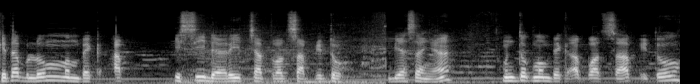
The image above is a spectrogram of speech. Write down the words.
kita belum membackup isi dari chat WhatsApp itu. Biasanya untuk membackup WhatsApp itu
